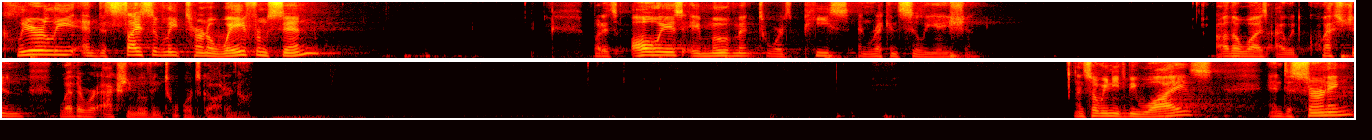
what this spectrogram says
clearly and decisively turn away from sin, but it's always a movement towards peace and reconciliation. Otherwise, I would question whether we're actually moving towards God or not. And so we need to be wise and discerning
